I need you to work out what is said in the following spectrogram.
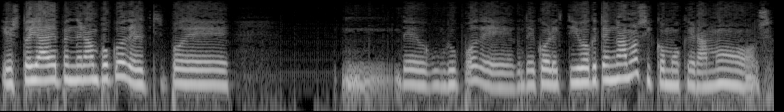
Y esto ya dependerá un poco del tipo de, de grupo, de, de colectivo que tengamos y cómo queramos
